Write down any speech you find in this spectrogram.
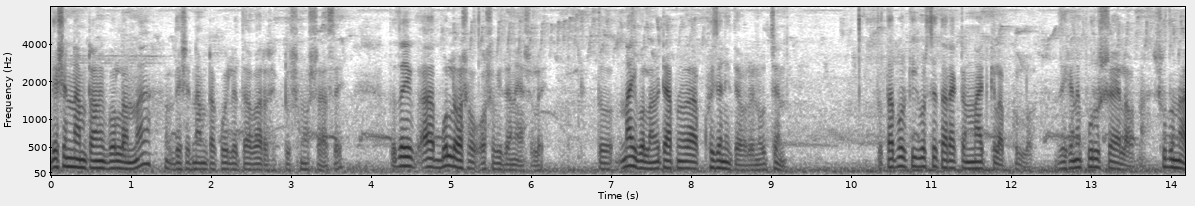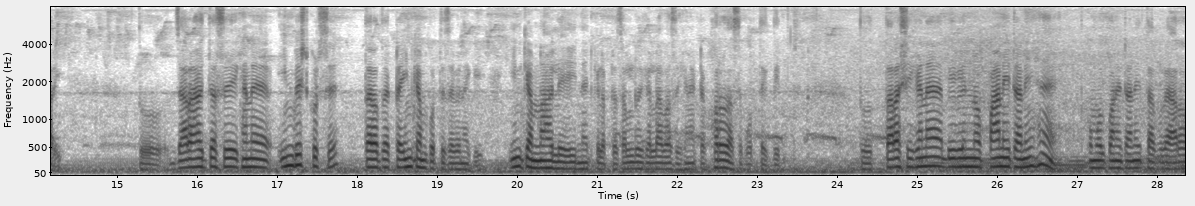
দেশের নামটা আমি বললাম না, দেশের নামটা কইলে তো আবার একটু সমস্যা আছে। তো যাই হোক বললে অসু- অসুবিধা নেই আসলে। তো নাই বললাম, এটা আপনারা খুঁজে নিতে পারবেন, বুঝছেন? তো তারপর কি করছে? তারা একটা নাইট ক্লাব খুললো, যেখানে পুরুষরা এলাও না, শুধু নারী। তো যারা হইতাছে এখানে ইনভেস্ট করছে, তারা তো একটা ইনকাম করতে চাবে নাকি? ইনকাম না হলে এই নাইট ক্লাবটা চালু রেখে লাভ আছে, এখানে একটা খরচ আছে প্রত্যেক দিন তো তারা সেখানে বিভিন্ন পানি টানি হ্যাঁ কোমল পানি টানি তারপরে আরও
